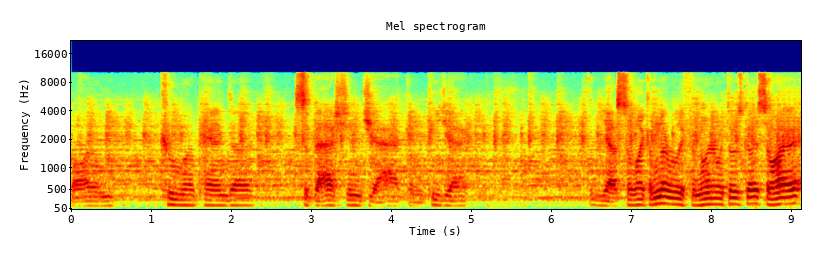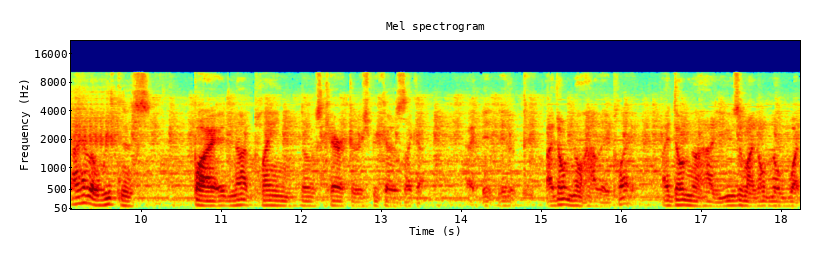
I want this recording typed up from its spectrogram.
bottom, Kuma, Panda, Sebastian, Jack, and P-Jack. Yeah, so like I'm not really familiar with those guys, so I, I have a weakness by not playing those characters because like it, it, I don't know how they play. I don't know how to use them. I don't know what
